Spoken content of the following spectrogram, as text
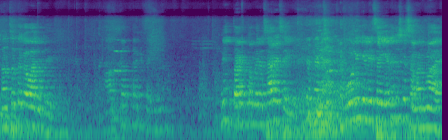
संसद तक आवाज़ उठेगी। आपका तर्क सही है। नहीं, तर्क तो मेरे सारे सही है। उन्हीं के लिए सही है ना, जिसके समझ में आए।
